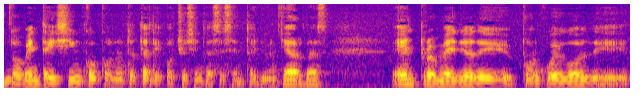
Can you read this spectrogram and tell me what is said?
95 con un total de 861 yardas. El promedio de por juego de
